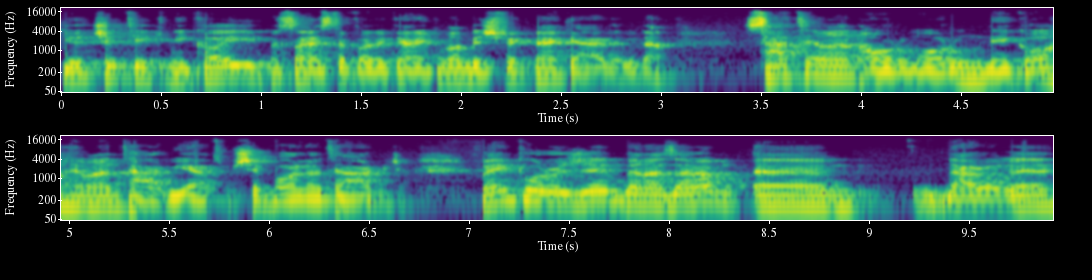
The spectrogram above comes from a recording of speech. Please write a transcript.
یا چه تکنیکایی مثلا استفاده کردن که من بهش فکر نکرده بودم. سطح من آروم آروم نگاه من تربیت میشه بالاتر میشه و این پروژه به نظرم در واقع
